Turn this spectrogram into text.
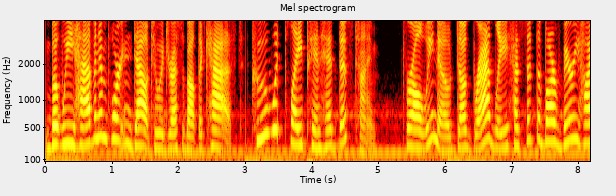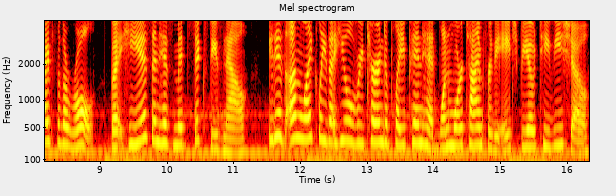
But we have an important doubt to address about the cast. Who would play Pinhead this time? For all we know, Doug Bradley has set the bar very high for the role, but he is in his mid 60s now. It is unlikely that he will return to play Pinhead one more time for the HBO TV show.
